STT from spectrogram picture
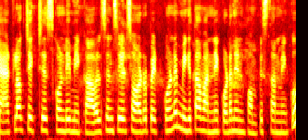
క్యాటలాగ్ చెక్ చేసుకోండి మీకు కావాల్సిన సీడ్స్ ఆర్డర్ పెట్టుకోండి మిగతావన్నీ కూడా నేను పంపిస్తాను మీకు.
